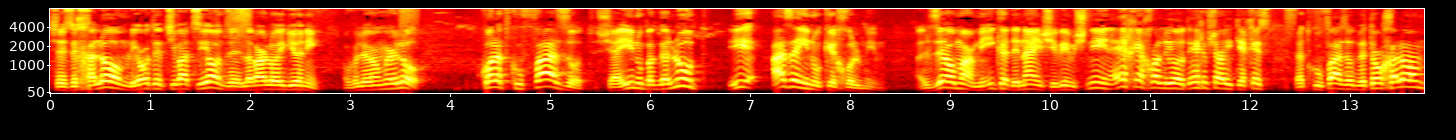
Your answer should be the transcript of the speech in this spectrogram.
שזה חלום, לראות את שיבת ציון זה דבר לא הגיוני. אבל הוא אומר לא, כל התקופה הזאת שהיינו בגלות, אז היינו כחולמים. על זה אומר מאיכא דנאים שבעים שנין, איך יכול להיות, איך אפשר להתייחס לתקופה הזאת בתור חלום?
